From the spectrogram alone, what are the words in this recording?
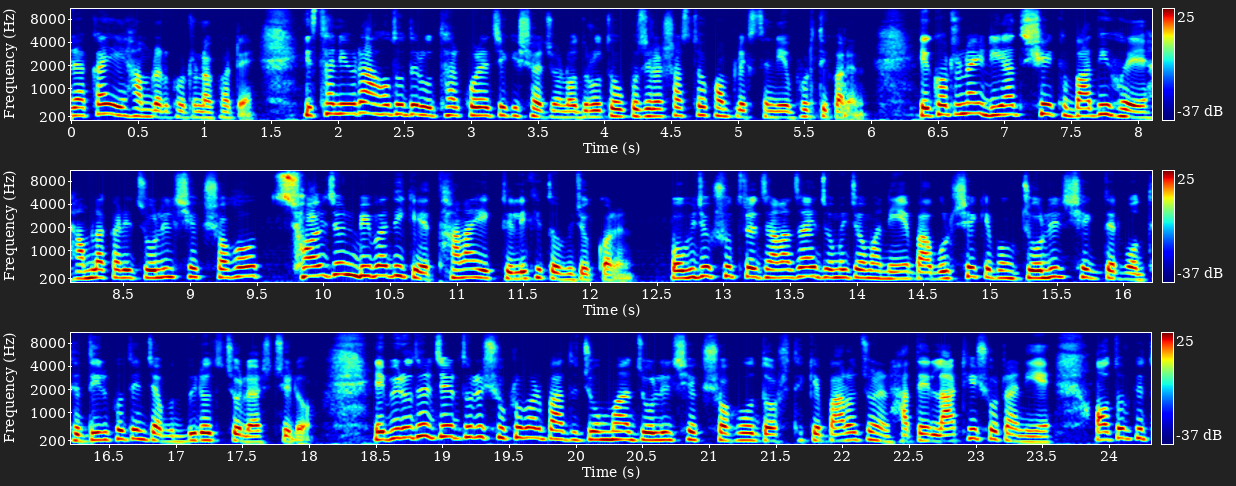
এলাকায় এই হামলার ঘটনা ঘটে। স্থানীয়রা আহতদের উদ্ধার করে চিকিৎসার জন্য দ্রুত উপজেলা স্বাস্থ্য কমপ্লেক্সে নিয়ে ভর্তি করেন। এ ঘটনায় রিয়াদ শেখ বাদী হয়ে হামলাকারী জলিল শেখ সহ ছয়জন বিবাদীকে থানায় একটি লিখিত অভিযোগ করেন। অভিযোগ সূত্রে জানা যায় জমি জমা নিয়ে বাবুল শেখ এবং জলিল শেখদের মধ্যে দীর্ঘদিন যাবৎ বিরোধ চলে আসছিল। এ বিরোধের জের ধরে শুক্রবার বাদ জুম্মা, জলিল শেখ সহ দশ থেকে বারো জনের হাতে লাঠি সোটা নিয়ে অতর্কিত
